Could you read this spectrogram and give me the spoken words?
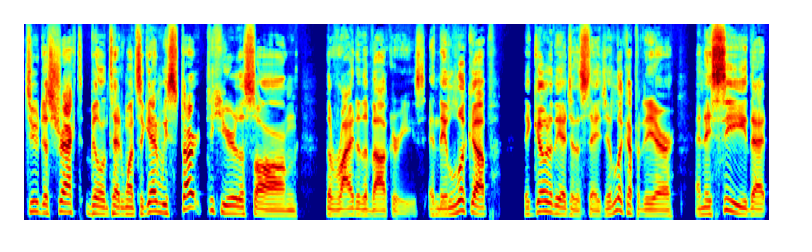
to distract Bill and Ted once again, we start to hear the song The Ride of the Valkyries. And they look up, they go to the edge of the stage, they look up in the air, and they see that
